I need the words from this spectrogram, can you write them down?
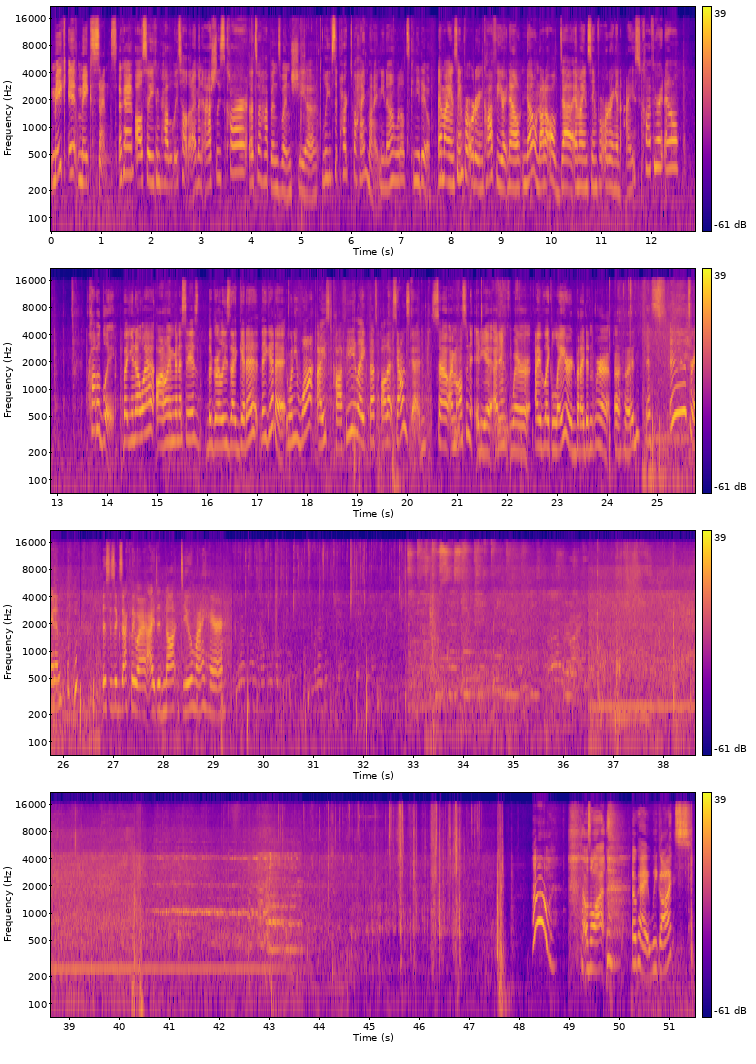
Make it make sense, okay? Also, you can probably tell that I'm in Ashley's car. That's what happens when she uh, leaves it parked behind mine, you know? What else can you do? Am I insane for ordering coffee right now? No, not at all, duh. Am I insane for ordering an iced coffee right now? Probably. But you know what? All I'm gonna say is the girlies that get it, they get it. When you want iced coffee, like that's all that sounds good. So I'm also an idiot. I didn't wear, I've like layered, but I didn't wear a, a hood. It's, eh, it's raining. this is exactly why I did not do my hair That was a lot. Okay, we got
